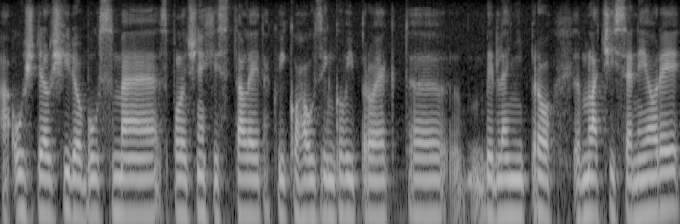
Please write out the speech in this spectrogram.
a už delší dobu jsme společně chystali takový kohousingový projekt eh, bydlení pro mladší seniory,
